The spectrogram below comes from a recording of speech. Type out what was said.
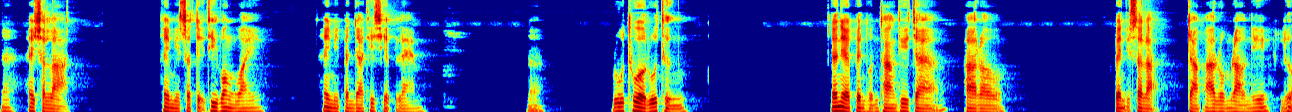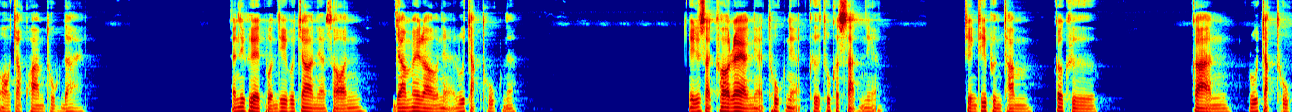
นะให้ฉลาด ให้มีสติที่ว่องไว ให้มีปัญญาที่เฉียบแหลม นะรู้ทั่วรู้ถึง และเนี่ยเป็นหนทางที่จะพาเราเป็นอิสระจากอารมณ์เหล่านี้หรือออกจากความทุกข์ได้ อันนี้คือเหตุผลที่พระเจ้าเนี่ยสอนย้ำให้เราเนี่ยรู้จักทุกข์นะในสัตข้อแรกเนี่ยทุกเนี่ยคือทุกขสัตว์เนี่ยสิ่งที่พึงทำก็คือ การรู้จักทุก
